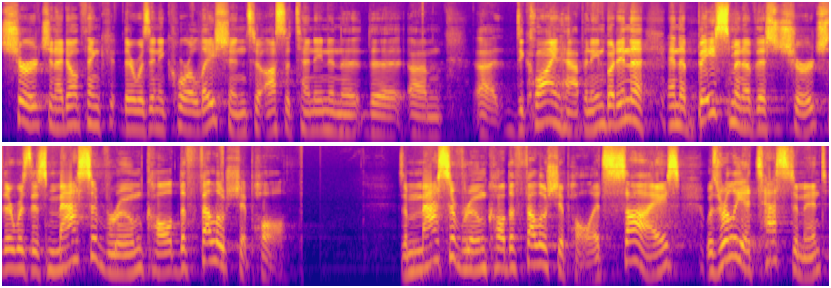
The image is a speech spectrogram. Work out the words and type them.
church, and I don't think there was any correlation to us attending and the, the um, uh, decline happening. But in the, in the basement of this church, there was this massive room called the Fellowship Hall. It's a massive room called the Fellowship Hall. Its size was really a testament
